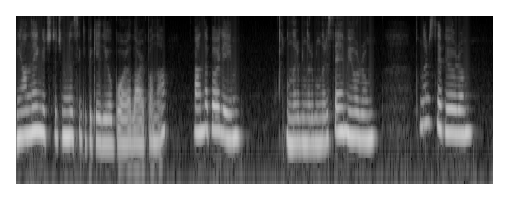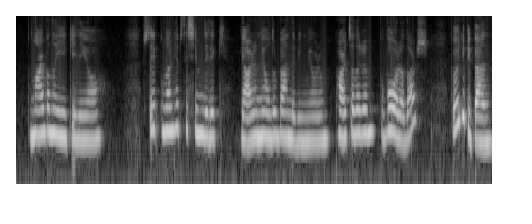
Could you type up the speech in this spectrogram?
dünyanın en güçlü cümlesi gibi geliyor bu aralar bana. Ben de böyleyim. Bunları bunları bunları sevmiyorum. Bunları seviyorum. Bunlar bana iyi geliyor. Üstelik bunların hepsi şimdilik. Yarın ne olur ben de bilmiyorum. Parçalarım bu, bu aralar böyle bir ben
